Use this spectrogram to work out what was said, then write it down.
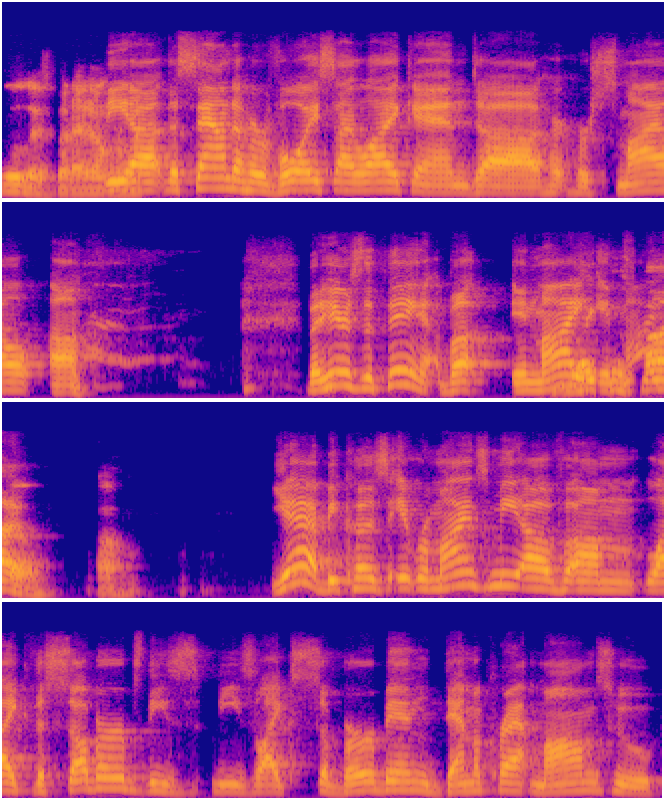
Clueless, but I don't. The uh, the sound of her voice I like, and uh, her her smile. Um, but here's the thing. But in my like in my, smile. Oh. Yeah, because it reminds me of um like the suburbs. These these like suburban Democrat moms who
